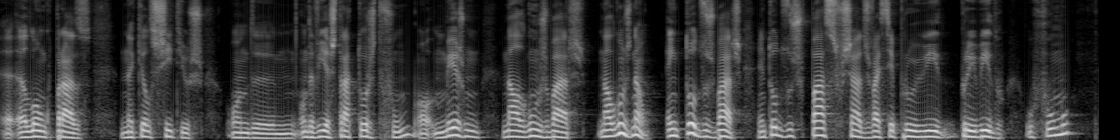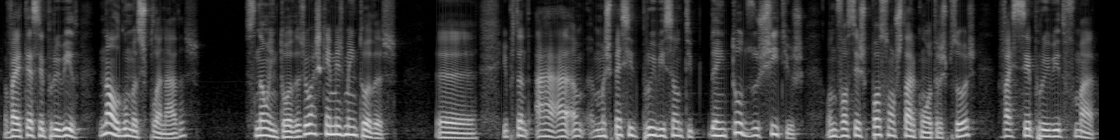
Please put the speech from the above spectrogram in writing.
a, a, longo prazo naqueles sítios onde, onde havia extratores de fumo, ou mesmo em alguns bares, em alguns não, em todos os bares, em todos os espaços fechados vai ser proibido, proibido o fumo, vai até ser proibido em algumas esplanadas, se não em todas, eu acho que é mesmo em todas. Uh, e portanto há, há, uma espécie de proibição tipo, em todos os sítios onde vocês possam estar com outras pessoas, vai ser proibido fumar.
